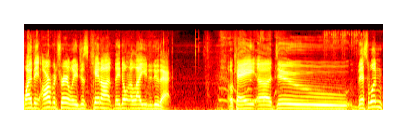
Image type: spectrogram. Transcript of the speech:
why they arbitrarily just cannot, they don't allow you to do that. Okay, uh, do this one.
